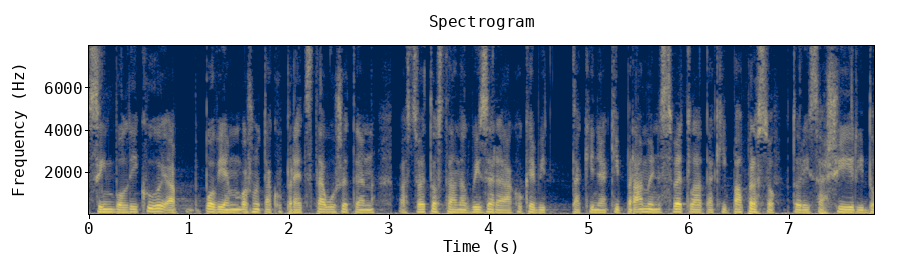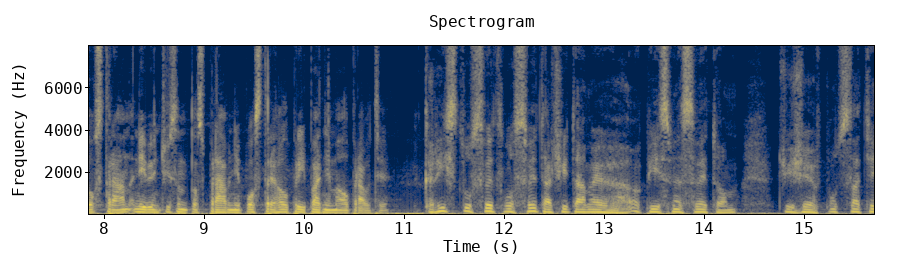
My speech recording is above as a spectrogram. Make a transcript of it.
symboliku. Ja poviem možno takú predstavu, že ten svetostánok vyzerá ako keby taký nejaký prameň svetla, taký paprsok, ktorý sa šíri do strán. Neviem, či som to správne postrehol, prípadne ma opravte. Kristus svetlo sveta čítame v písme svetom. Čiže v podstate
